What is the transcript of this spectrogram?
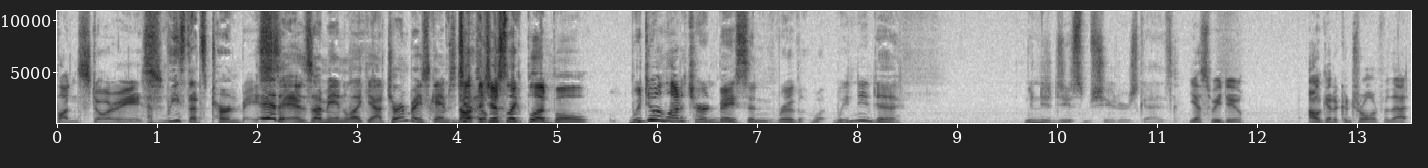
fun stories. At least that's turn based. It is. I mean, like, yeah, turn-based games Ju- not so just bad. like Blood Bowl, we do a lot of turn based and rogue. We need to. We need to do some shooters, guys. Yes, we do. I'll get a controller for that.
